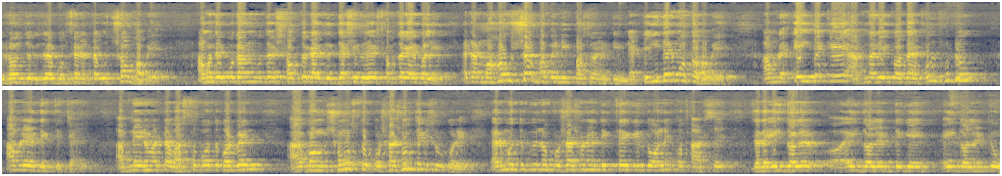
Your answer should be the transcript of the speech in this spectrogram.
গ্রহণযোগ্য যারা বলছেন, একটা উৎসব হবে। আমাদের প্রধানমন্ত্রী সব জায়গায় দেশে বিদেশে সব জায়গায় বলে, একটা মহা উৎসব হবে নির্বাচনের দিন, একটা ঈদের মতো হবে। আমরা এইটাকে আপনার এই কথায় ফুল ফুটুক, আমরা এটা দেখতে চাই। আপনি এরকম একটা বাস্তবতা করবেন এবং সমস্ত প্রশাসন থেকে শুরু করে, এর মধ্যে বিভিন্ন প্রশাসনের দিক থেকে কিন্তু অনেক কথা আসছে, যারা এই দলের এই দলের দিকে, এই দলের কেউ,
